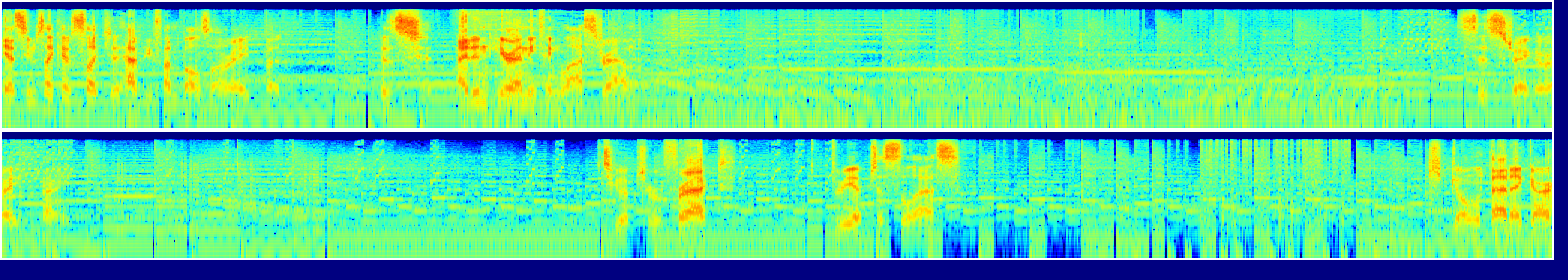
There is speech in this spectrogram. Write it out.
Yeah, it seems like I've selected Happy Fun Balls alright, but... Because I didn't hear anything last round. This is Strago, right? Alright. Two up to Refract, three up to Celes. Going with that, Edgar.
